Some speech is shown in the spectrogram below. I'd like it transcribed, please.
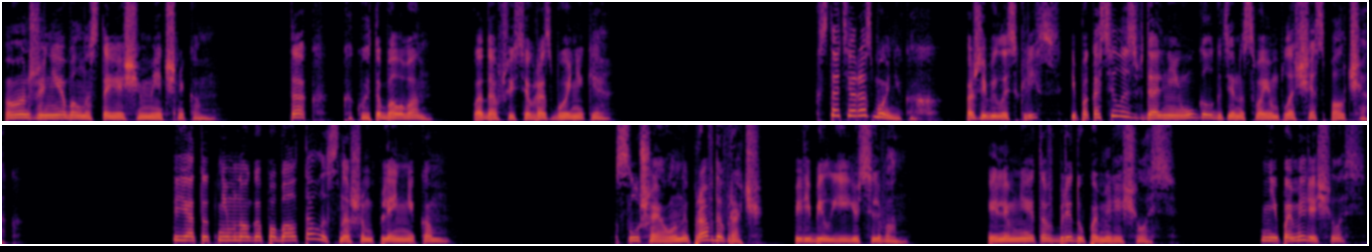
Он же не был настоящим мечником. Так, какой-то болван подавшийся в разбойники. «Кстати, о разбойниках», — оживилась Крис и покосилась в дальний угол, где на своем плаще спал Чак. Я тут немного поболтала с нашим пленником. «Слушай, а он и правда врач?» — перебил ее Сильван. «Или мне это в бреду померещилось?» «Не померещилось».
